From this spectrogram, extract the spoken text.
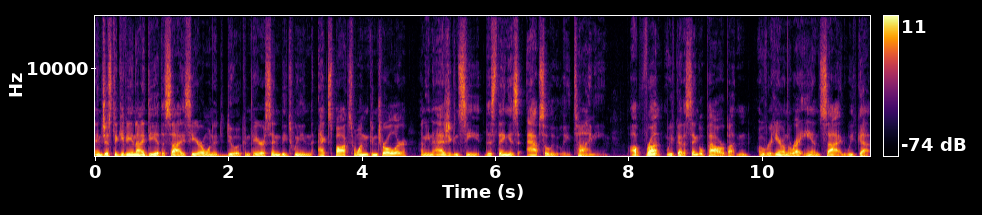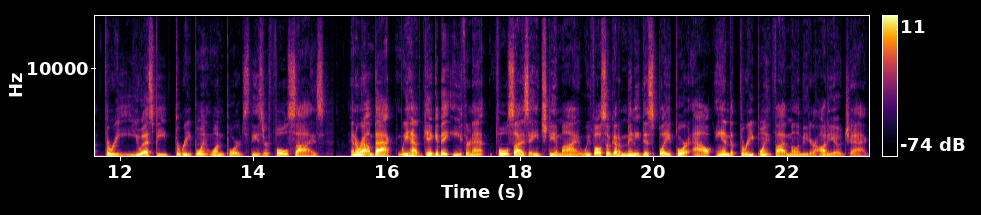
And just to give you an idea of the size here, I wanted to do a comparison between an Xbox One controller. I mean, as you can see, this thing is absolutely tiny. Up front, we've got a single power button. Over here on the right hand side, we've got three USB 3.1 ports. These are full size. And around back, we have gigabit Ethernet, full size HDMI. We've also got a mini display port out and a 3.5 millimeter audio jack.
